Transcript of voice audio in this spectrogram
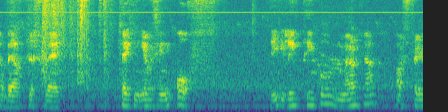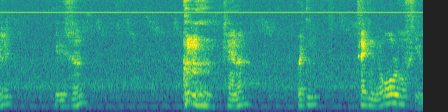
about this flag, taking everything off. The elite people in America, Australia, New Zealand, Canada, Britain, taking it all off you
